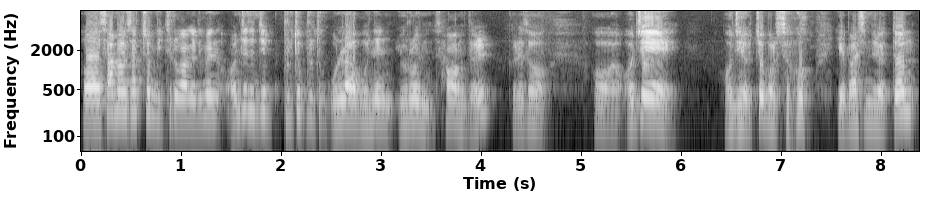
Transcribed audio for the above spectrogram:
어, 44,000 밑으로 가게 되면 언제든지 불뚝불뚝 올라오고 있는 이런 상황들. 그래서 어, 어제 어제였죠 벌써 예 말씀드렸던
